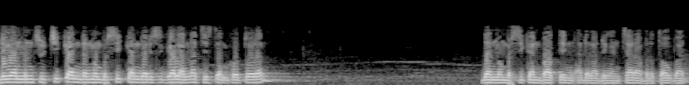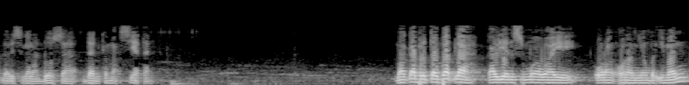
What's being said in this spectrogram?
dengan mensucikan dan membersihkan dari segala najis dan kotoran dan membersihkan batin adalah dengan cara bertobat dari segala dosa dan kemaksiatan. Maka bertobatlah kalian semua wahai orang-orang yang beriman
